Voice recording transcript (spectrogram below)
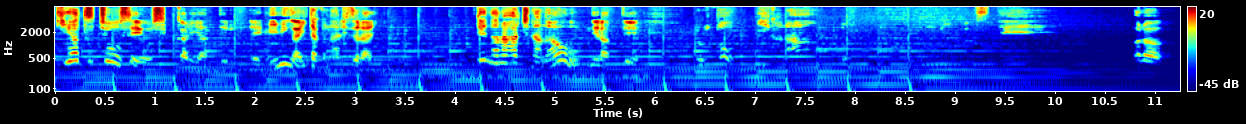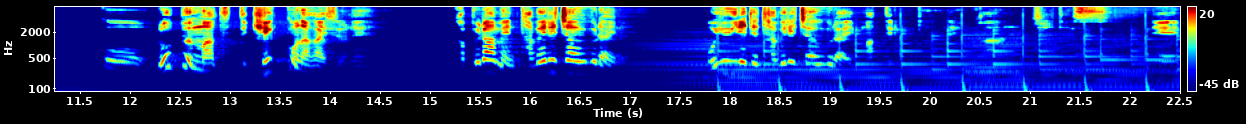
気圧調整をしっかりやってるので耳が痛くなりづらいで787を狙って乗るといいかなつって結構長いですよねカップラーメン食べれちゃうぐらいのお湯入れて食べれちゃうぐらい待ってるみたいなね感じですね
